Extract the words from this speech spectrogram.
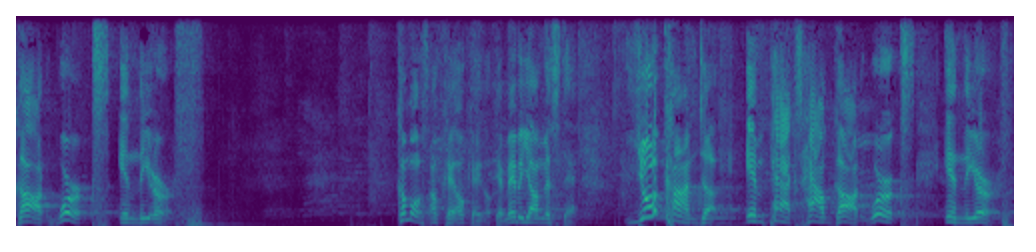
God works in the earth. Come on, okay, okay, okay. Maybe y'all missed that. Your conduct impacts how God works in the earth.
